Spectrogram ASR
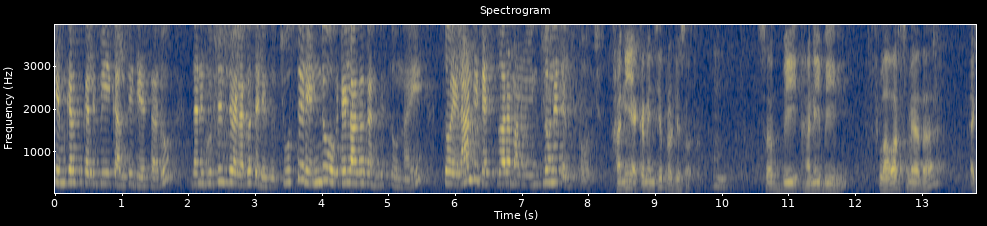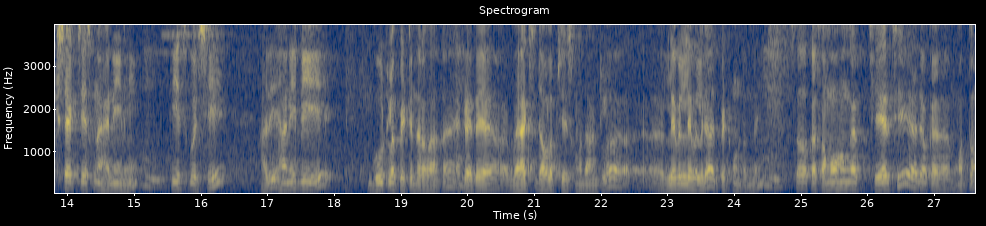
కెమికల్స్ కలిపి కల్తీ చేశారు? దాన్ని గుర్తించడం ఎలాగో తెలియదు చూస్తే రెండు ఒకటేలాగా కనిపిస్తూ ఉన్నాయి. సో ఎలాంటి టెస్ట్ ద్వారా మనం ఇంట్లోనే తెలుసుకోవచ్చు? హనీ ఎక్కడి నుంచి ప్రొడ్యూస్ అవుతుంది. So bee honey bee flowers మీద ఎక్స్ట్రాక్ట్ చేసుకున్న హనీని. తీసుకొచ్చి అది హనీ బీ గూట్లో పెట్టిన తర్వాత ఎక్కడైతే వ్యాక్స్ డెవలప్ చేసుకున్న దాంట్లో లెవెల్ లెవెల్గా అది పెట్టుకుంటుంది సో ఒక సమూహంగా చేర్చి అది ఒక మొత్తం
